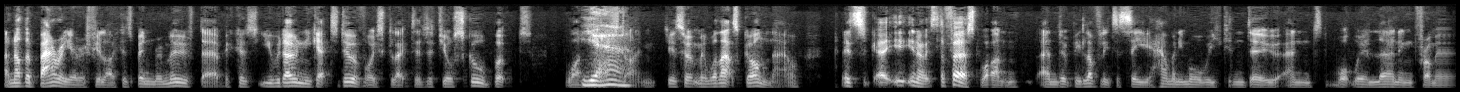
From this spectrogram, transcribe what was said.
another barrier if you like has been removed there because you would only get to do a voice collective if your school booked one yeah. last time do you see what i mean? Well that's gone now it's uh, you know it's the first one and it'd be lovely to see how many more we can do and what we're learning from it.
